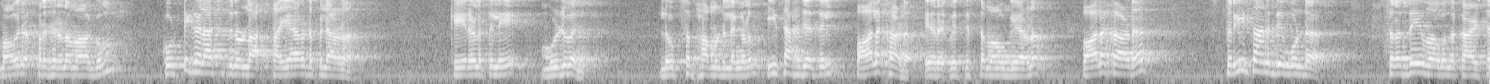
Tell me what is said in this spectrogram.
മൗന പ്രചരണമാകും. കൊട്ടിക്കലാശത്തിനുള്ള തയ്യാറെടുപ്പിലാണ് കേരളത്തിലെ മുഴുവൻ ലോക്സഭാ മണ്ഡലങ്ങളും ഈ സാഹചര്യത്തിൽ പാലക്കാട് ഏറെ വ്യത്യസ്തമാവുകയാണ്. പാലക്കാട് സ്ത്രീ സാന്നിധ്യം കൊണ്ട് ശ്രദ്ധേയമാകുന്ന കാഴ്ച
